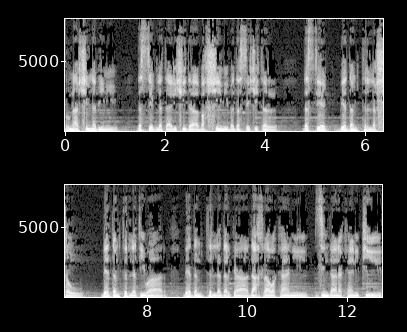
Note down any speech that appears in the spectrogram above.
ڕووناچیم نەبینی دەستێک لە تاریکیدا بەخشینی بە دەستێکی تر دەستێک بێدەنگتر لە شەو، بێدەنگتر لە دیوار، بێدەنگتر لە دەرگا داخراوەکانی زیندانەکانی پیر.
